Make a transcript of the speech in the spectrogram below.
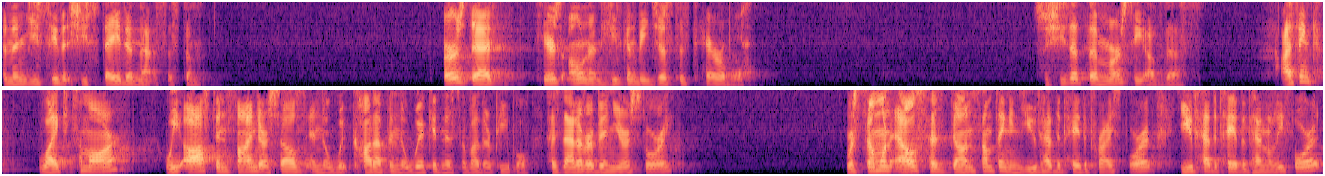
And then you see that she stayed in that system. Er's dead. Here's Onan. He's going to be just as terrible. So she's at the mercy of this. I think, like Tamar, we often find ourselves in the, caught up in the wickedness of other people. Has that ever been your story? Where someone else has done something and you've had to pay the price for it? You've had to pay the penalty for it?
